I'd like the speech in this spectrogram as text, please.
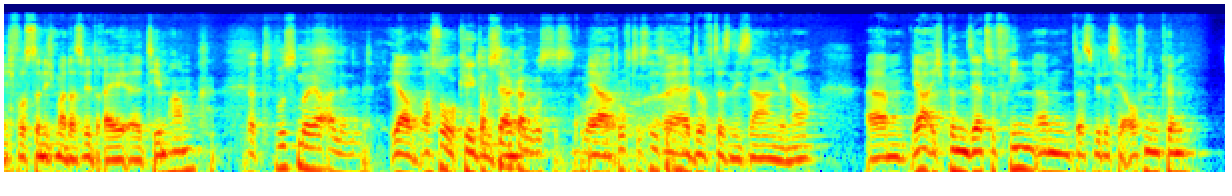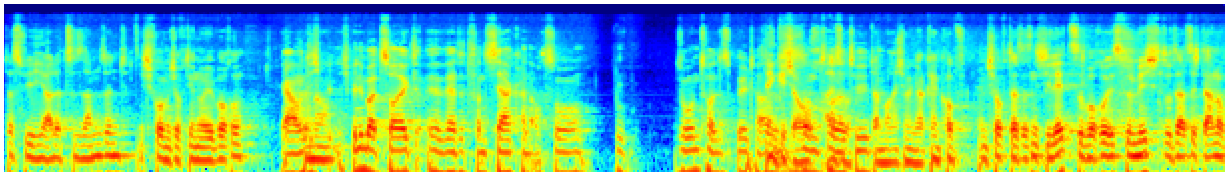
Ich wusste nicht mal, dass wir drei äh, Themen haben. das wussten wir ja alle nicht. Ja, ach so, okay, Doch gut. Serkan dann- wusste es, aber ja, er durfte es nicht Er sagen. durfte es nicht sagen, genau. Ähm, ja, ich bin sehr zufrieden, ähm, dass wir das hier aufnehmen können, dass wir hier alle zusammen sind. Ich freue mich auf die neue Woche. Ja, und Genau. ich, bin- ich bin überzeugt, ihr werdet von Serkan auch so, ein- so ein tolles Bild haben. Denke ich ist So ein auch. toller Also, Typ. da mache ich mir gar keinen Kopf. Und ich hoffe, dass das nicht die letzte Woche ist für mich, sodass ich da noch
